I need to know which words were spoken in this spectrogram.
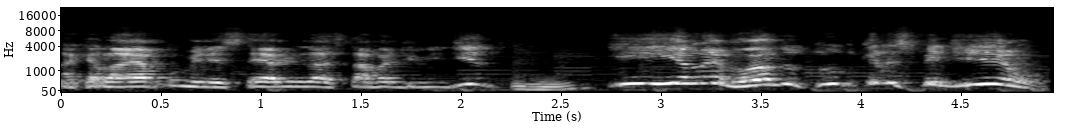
naquela época o ministério ainda estava dividido Uhum. e ia levando tudo que eles pediam.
